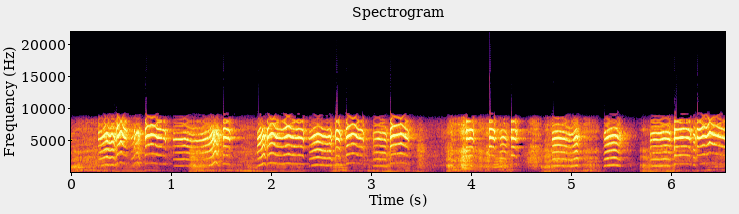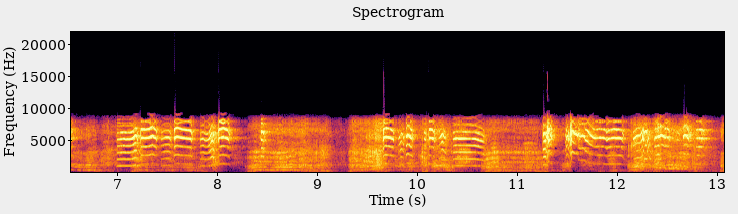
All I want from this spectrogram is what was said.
it. Oh,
